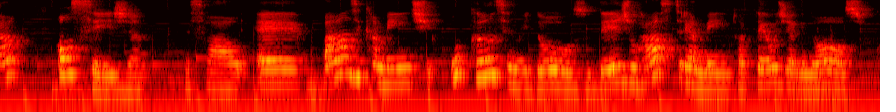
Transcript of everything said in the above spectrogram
tá? Ou seja, pessoal, é basicamente o câncer no idoso, desde o rastreamento até o diagnóstico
